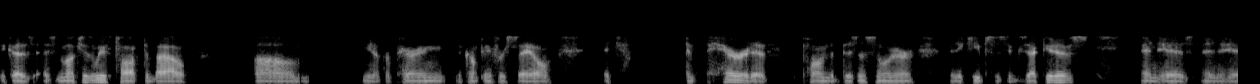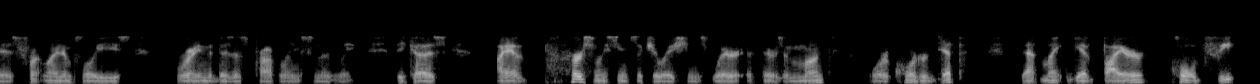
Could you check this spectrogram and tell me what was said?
Because as much as we've talked about, um, you know, preparing the company for sale, it's imperative upon the business owner that he keeps his executives and his and his frontline employees running the business properly and smoothly. Because I have personally seen situations where if there's a month or a quarter dip that might give buyer cold feet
